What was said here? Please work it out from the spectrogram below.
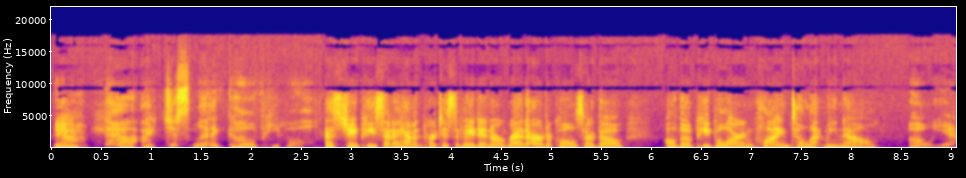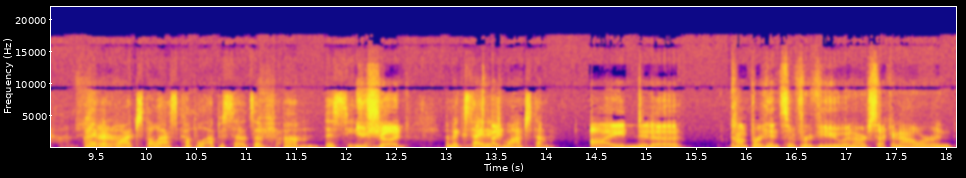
yeah. Yeah, I just let it go, people. SJP said, I haven't participated in or read articles, although, although people are inclined to let me know. Oh yeah, I'm I haven't watched the last couple episodes of um, this season. You should. I'm excited I- to watch them. I did a comprehensive review in our second hour, and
